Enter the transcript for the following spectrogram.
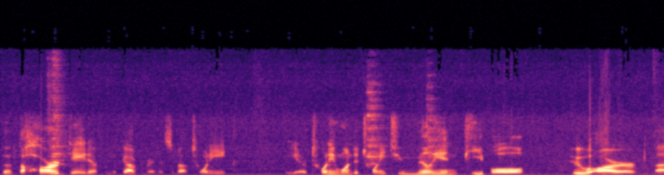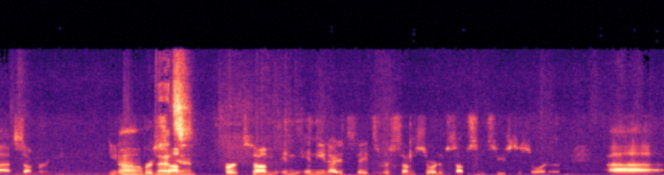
the, the hard data from the government is about 20, you know, 21 to 22 million people who are uh, suffering. You know, Oh, for some, for some in, in the United States, for some sort of substance use disorder. Uh,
